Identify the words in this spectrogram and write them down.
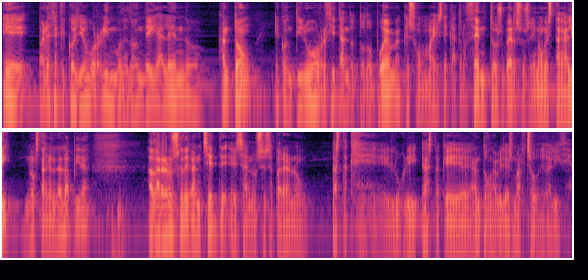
e parece que colleu o ritmo de donde ia lendo Antón e continuou recitando todo o poema, que son máis de 400 versos e non están ali, non están en la lápida, agarráronse de ganchete e xa non se separaron hasta que Lugri, hasta que Antón Avilés marchou de Galicia.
